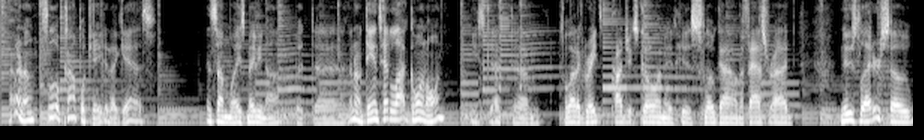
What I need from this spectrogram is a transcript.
I don't know, it's a little complicated, I guess. In some ways, maybe not. But uh, I don't know. Dan's had a lot going on. He's got um, a lot of great projects going at his Slow Guy on the Fast Ride newsletter. So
